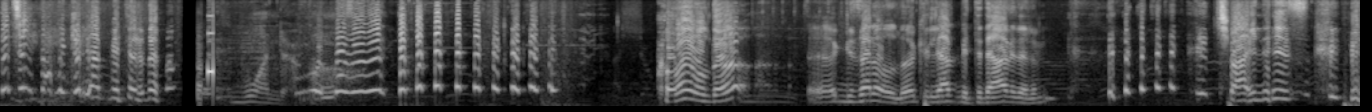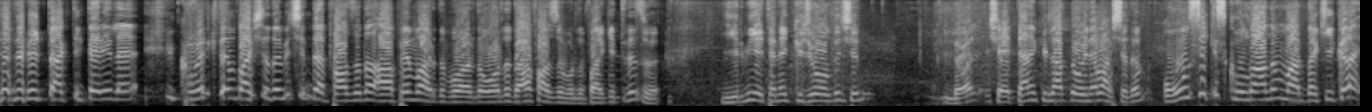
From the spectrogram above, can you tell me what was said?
Gerçekten bir küryat bitirdim. Sonra- Kolay oldu. Ee, güzel oldu. Külliyat bitti. Devam edelim. Chinese Vladimir taktikleriyle kuvvet kitabı başladığım için de fazladan AP'm vardı bu arada. Orada daha fazla vurdum fark ettiniz mi? 20 yetenek gücü olduğu için LOL şeytan külliyatla oyuna başladım. 18 cooldown'um var dakika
